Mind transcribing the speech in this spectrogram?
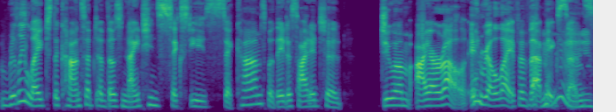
really liked the concept of those 1960s sitcoms, but they decided to do them IRL in real life, if that makes Mm. sense.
